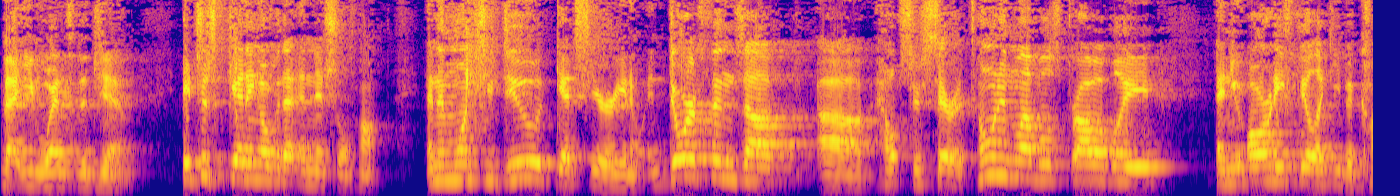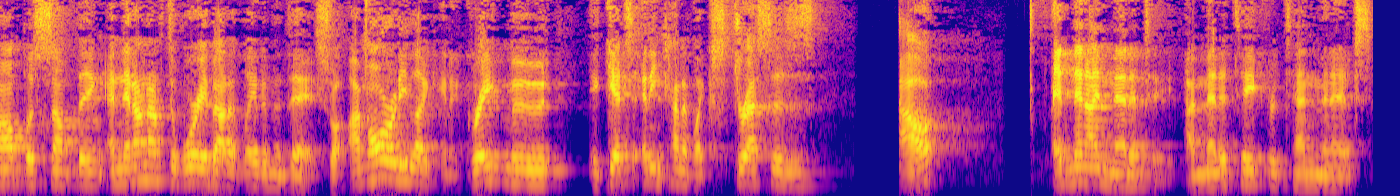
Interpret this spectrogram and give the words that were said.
that you went to the gym. It's just getting over that initial hump. And then once you do, it gets your, you know, endorphins up, uh, helps your serotonin levels probably, and you already feel like you've accomplished something and then I don't have to worry about it late in the day. So I'm already like in a great mood. It gets any kind of like stresses out. and then I meditate. I meditate for 10 minutes.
